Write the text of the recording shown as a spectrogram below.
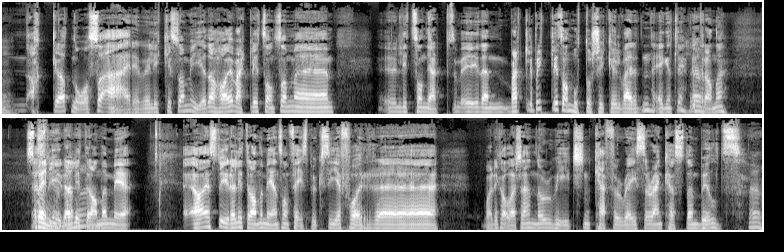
Eh, Akkurat nå så er det vel ikke så mye. Det har jo vært litt sånn som eh, Litt sånn hjelp i den vært Blitt litt sånn motorsykkelverden, egentlig. Litt. Ja. Spennende. Jeg styrer litt rande med Ja, jeg styrer litt med en sånn Facebook-side for eh, Hva de kaller seg? Norwegian Cafe Racer and Custom Builds. Ja.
